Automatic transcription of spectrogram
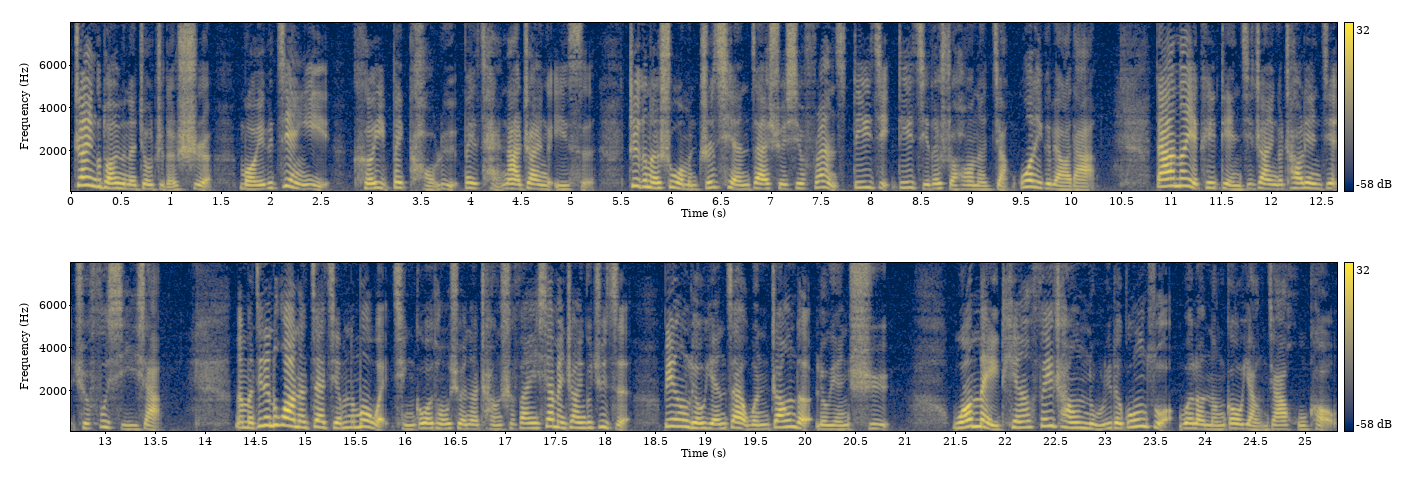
这样一个短语呢，就指的是某一个建议可以被考虑、被采纳这样一个意思。这个呢，是我们之前在学习 Friends 第一季第一集的时候呢讲过的一个表达。大家呢也可以点击这样一个超链接去复习一下。那么今天的话呢，在节目的末尾，请各位同学呢尝试翻译下面这样一个句子，并留言在文章的留言区。我每天非常努力的工作，为了能够养家糊口。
